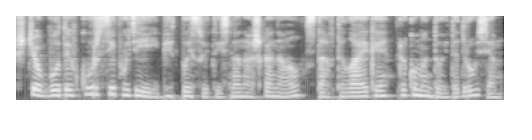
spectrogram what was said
Щоб бути в курсі подій, підписуйтесь на наш канал, ставте лайки, рекомендуйте друзям.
